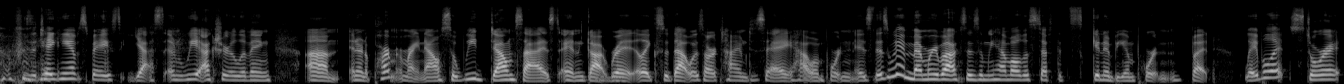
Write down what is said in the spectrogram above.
Is it taking up space? Yes. And we actually are living um, in an apartment right now so we downsized and got Mm-hmm. rid like so that was our time to say how important is this. We have memory boxes and we have all this stuff that's going to be important but label it store it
